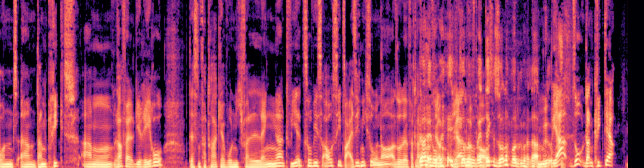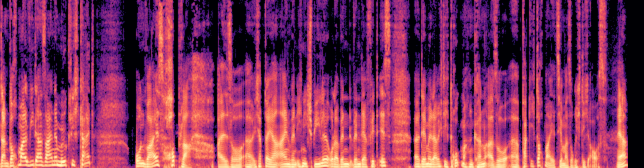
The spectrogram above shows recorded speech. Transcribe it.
Und ähm, dann kriegt ähm, Rafael Guerrero dessen Vertrag ja wohl nicht verlängert wird, so wie es aussieht, weiß ich nicht so genau. Also der Vertrag ja, im Moment, ja, ich ja, glaube, im Moment aus. denken soll noch mal drüber nach. Ja, so, dann kriegt er dann doch mal wieder seine Möglichkeit und weiß, hoppla, also äh, ich habe da ja einen, wenn ich nicht spiele oder wenn wenn der fit ist, äh, der mir da richtig Druck machen kann, also äh, packe ich doch mal jetzt hier mal so richtig aus, ja?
